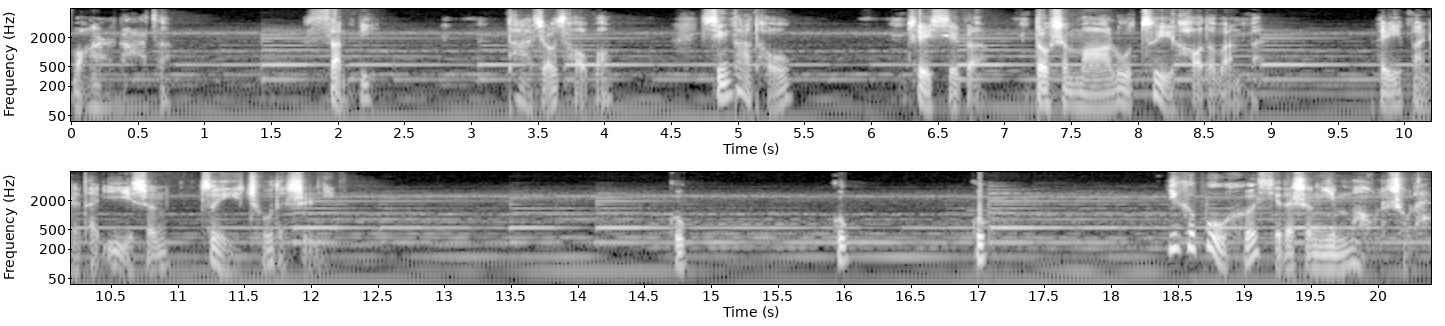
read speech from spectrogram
王二嘎子、散臂、大小草包、邢大头，这些个都是马路最好的玩伴，陪伴着他一生最初的十年。咕咕咕，一个不和谐的声音冒了出来。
